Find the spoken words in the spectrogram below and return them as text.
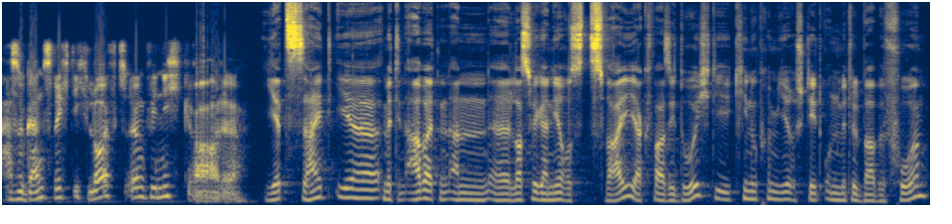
also ganz richtig läuft es irgendwie nicht gerade. Jetzt seid ihr mit den Arbeiten an äh, Los Veganeros 2 ja quasi durch. Die Kinopremiere steht unmittelbar bevor.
